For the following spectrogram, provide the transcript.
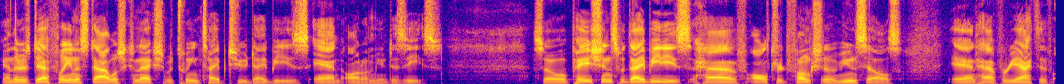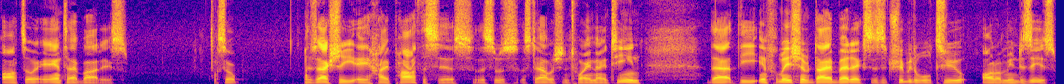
and there's definitely an established connection between type 2 diabetes and autoimmune disease. So, patients with diabetes have altered function of immune cells and have reactive autoantibodies. So, there's actually a hypothesis, this was established in 2019, that the inflammation of diabetics is attributable to autoimmune disease.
